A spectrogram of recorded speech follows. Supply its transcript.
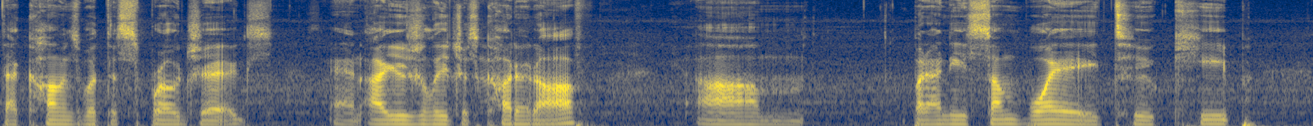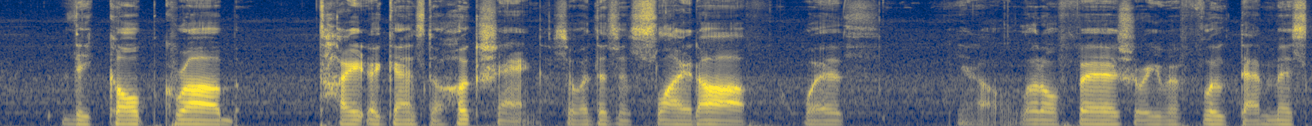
that comes with the Spro jigs. And I usually just cut it off um, but I need some way to keep the gulp grub tight against the hook shank so it doesn't slide off with you know little fish or even fluke that missed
